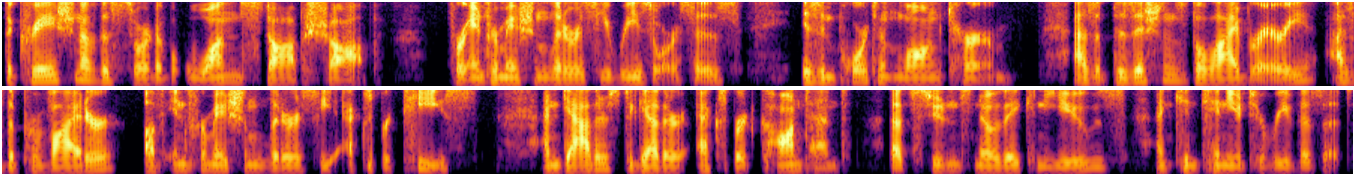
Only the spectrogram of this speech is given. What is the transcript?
The creation of this sort of one-stop shop for information literacy resources is important long-term as it positions the library as the provider of information literacy expertise and gathers together expert content that students know they can use and continue to revisit.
